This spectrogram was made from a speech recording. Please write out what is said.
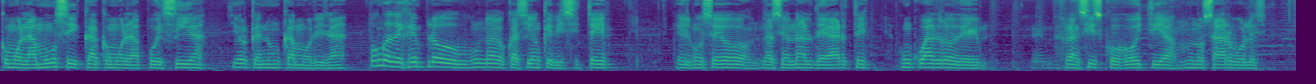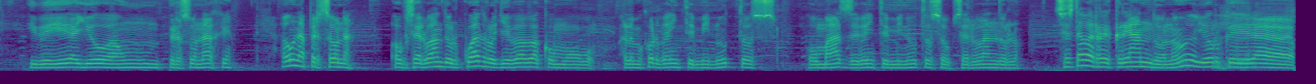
como la música, como la poesía. Yo creo que nunca morirá. Pongo de ejemplo una ocasión que visité el Museo Nacional de Arte, un cuadro de Francisco Goitia, unos árboles, y veía yo a un personaje, a una persona observando el cuadro, llevaba como a lo mejor 20 minutos o más de 20 minutos observándolo. Se estaba recreando, ¿no? Yo creo que era,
